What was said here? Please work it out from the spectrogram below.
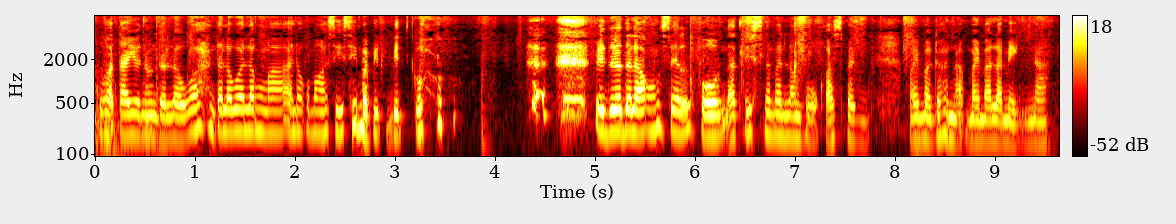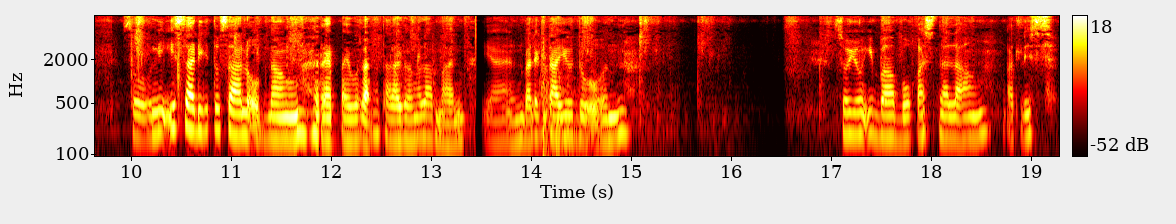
Kuha tayo ng dalawa. Dalawa lang ah, ano ko mga sisi, mabitbit ko. may dala-dala akong cellphone. At least naman lang bukas pag may maghanap, may malamig na. So, ni isa dito sa loob ng rep ay wala na talagang laman. Yan, balik tayo doon. So, yung iba bukas na lang. At least,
